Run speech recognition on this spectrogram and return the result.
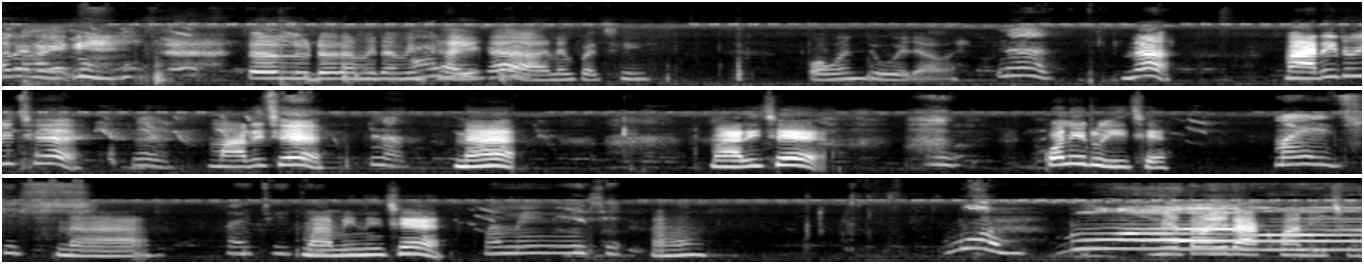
અરે રૂહી તો લૂડો રમી રમી ખાઈ ગયા અને પછી પવન જોવે જ આવે. ના મારી રૂઈ છે. મારી છે. ના મારી છે. કોની રૂહી છે? ના મામીની છે. મેં તો અહીં રાખવાની છું.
